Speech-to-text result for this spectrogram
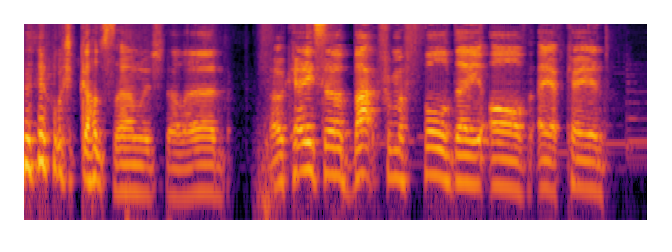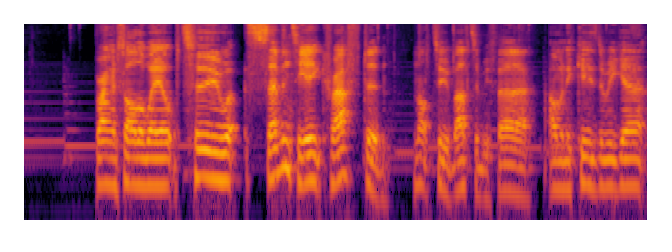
We've got so much to learn. Okay, so back from a full day of AFK and bring us all the way up to 78 crafted. Not too bad to be fair. How many keys do we get?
